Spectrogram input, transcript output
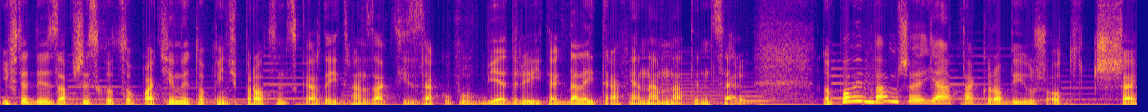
I wtedy za wszystko co płacimy to 5% z każdej transakcji z zakupów biedry i tak dalej trafia nam na ten cel. No powiem wam, że ja tak robię już od 3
